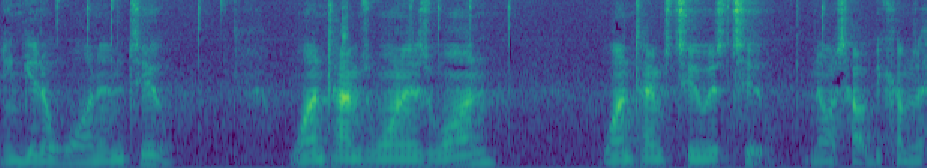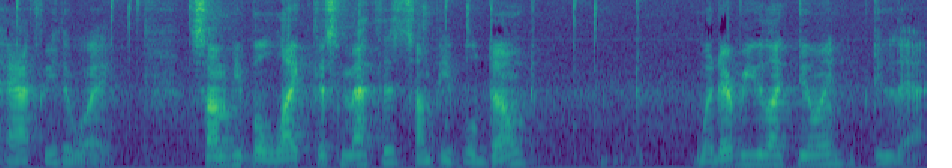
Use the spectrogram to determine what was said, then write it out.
and get a 1 and a 2. 1 times 1 is 1. 1 times 2 is 2. Notice how it becomes a half either way. Some people like this method, some people don't. Whatever you like doing, do that.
